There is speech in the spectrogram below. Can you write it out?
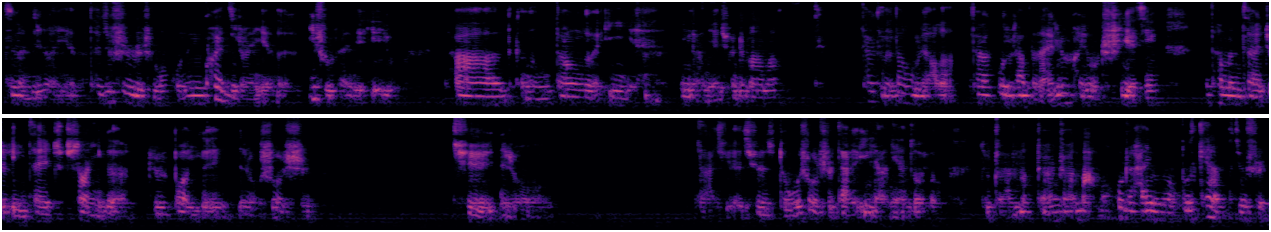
计算机专业的，他就是什么国内会计专业的、艺术专业也有，他可能当个一一两年全职妈妈。他可能当不了了，他或者他本来就是很有事业心，他们在这里再上一个，就是报一个那种硕士，去那种大学去读个硕士，大概一两年左右就转转转码嘛，或者还有那种 boot camp，就是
